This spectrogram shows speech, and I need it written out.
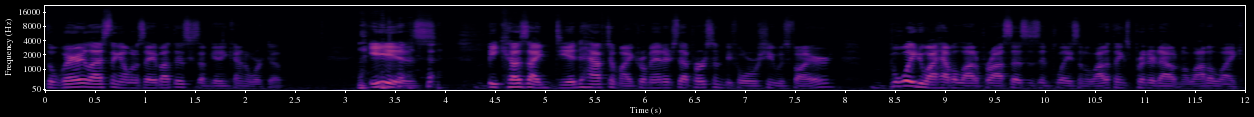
the very last thing I want to say about this, because I'm getting kind of worked up, is because I did have to micromanage that person before she was fired, boy, do I have a lot of processes in place and a lot of things printed out and a lot of like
